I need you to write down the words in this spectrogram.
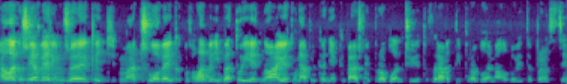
Ale akože ja verím, že keď má človek v hlave iba to jedno a je to napríklad nejaký vážny problém, či je to zdravotný problém, alebo je to proste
